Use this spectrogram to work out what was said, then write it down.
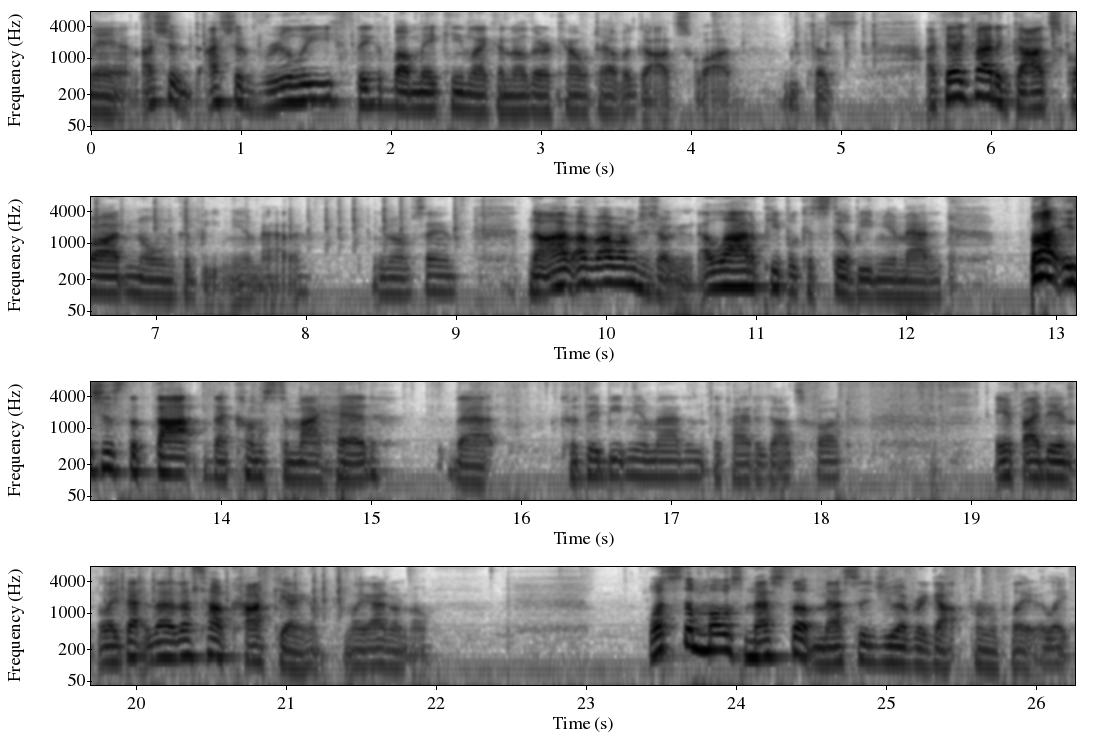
Man, I should I should really think about making like another account to have a God Squad because I feel like if I had a God Squad, no one could beat me in Madden. You know what I'm saying? No, I, I, I'm just joking. A lot of people could still beat me in Madden, but it's just the thought that comes to my head that could they beat me in Madden if I had a God Squad? If I didn't like that, that that's how cocky I am. Like I don't know. What's the most messed up message you ever got from a player? Like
